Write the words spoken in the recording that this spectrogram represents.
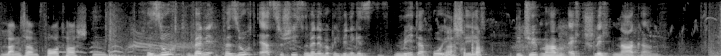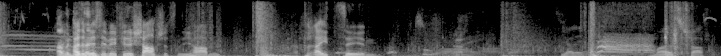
langsam vortasten. Versucht, wenn ihr, versucht erst zu schießen, wenn ihr wirklich wenige Meter vor super. steht. Die Typen haben echt schlechten Nahkampf. Aber die Also wisst ihr, wie viele Scharfschützen die haben? 13. Ja, mal als Scharfschütze.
